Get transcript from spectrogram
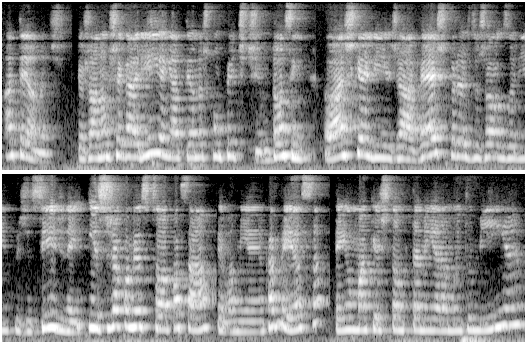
Atenas, eu já não chegaria em Atenas competitivo. Então, assim, eu acho que ali já vésperas dos Jogos Olímpicos de Sydney, isso já começou a passar pela minha cabeça. Tem uma questão que também era muito minha,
